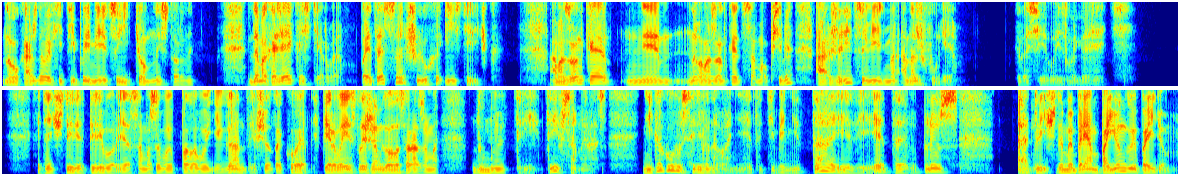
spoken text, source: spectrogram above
Но у каждого архетипа имеются и темные стороны. Домохозяйка — стерва, поэтесса — шлюха и истеричка. Амазонка, ну, амазонка — это само по себе, а жрица — ведьма, она же фурия. Красиво излагаете. Хотя четыре — это перебор. Я, само собой, половой гигант и все такое. Впервые слышен голос разума. Думаю, три. Три в самый раз. Никакого соревнования. Это тебе не та или это. Плюс... Отлично. Мы прям по юнгу и пойдем.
